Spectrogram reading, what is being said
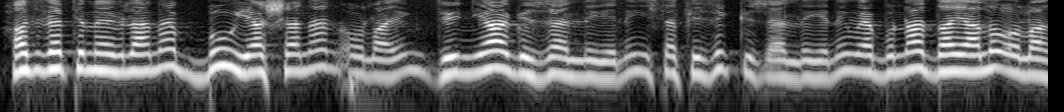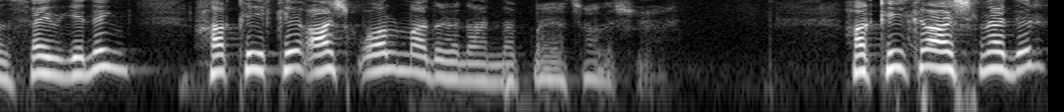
Hazreti Mevlana bu yaşanan olayın dünya güzelliğinin, işte fizik güzelliğinin ve buna dayalı olan sevginin hakiki aşk olmadığını anlatmaya çalışıyor. Hakiki aşk nedir?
